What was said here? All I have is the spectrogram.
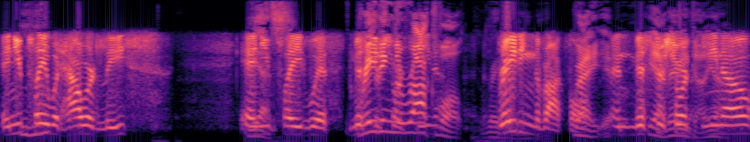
and you played with Howard Leese, and you Mm-hmm. Played with Mr. Raiding the Rock Vault. Raiding the Rock Vault, Right. and Mr. there you go, Shortino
